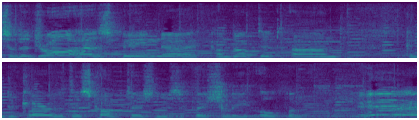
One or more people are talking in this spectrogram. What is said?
so the draw has been uh, conducted and can declare that this competition is officially open. Nice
